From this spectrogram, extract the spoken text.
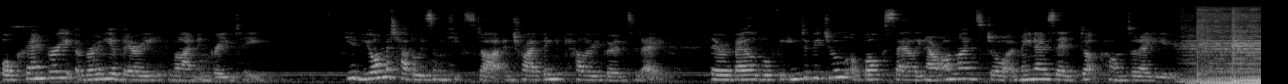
or cranberry, aronia berry, lime and green tea. Give your metabolism a kickstart and try Venga Calorie Burn today. They're available for individual or bulk sale in our online store aminoz.com.au.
